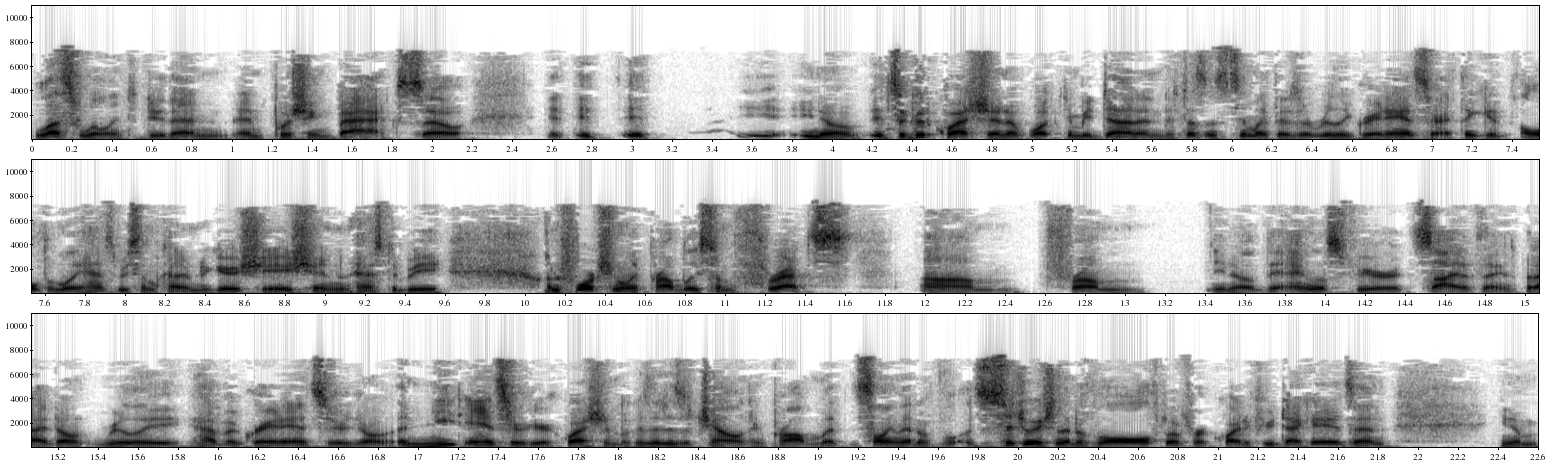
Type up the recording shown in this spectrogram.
less willing to do that and, and pushing back. So it, it, it you know, it's a good question of what can be done, and it doesn't seem like there's a really great answer. I think it ultimately has to be some kind of negotiation. It has to be, unfortunately, probably some threats um, from you know, the Anglosphere side of things, but I don't really have a great answer, you know, a neat answer to your question because it is a challenging problem. It's something that it's a situation that evolved over quite a few decades, and you know,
